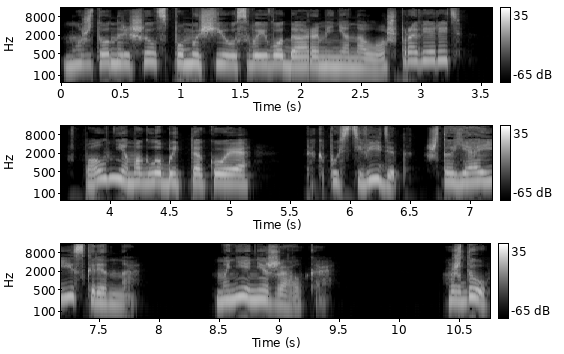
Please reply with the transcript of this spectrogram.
Может, он решил с помощью своего дара меня на ложь проверить? Вполне могло быть такое. Так пусть видит, что я искренна. Мне не жалко. Жду,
